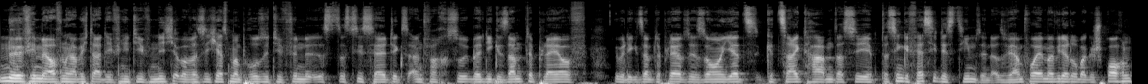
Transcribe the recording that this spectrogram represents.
Nö, viel mehr Hoffnung habe ich da definitiv nicht, aber was ich erstmal positiv finde, ist, dass die Celtics einfach so über die gesamte Playoff, über die gesamte Playoff-Saison jetzt gezeigt haben, dass sie, dass sie ein gefestigtes Team sind. Also wir haben vorher immer wieder darüber gesprochen,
